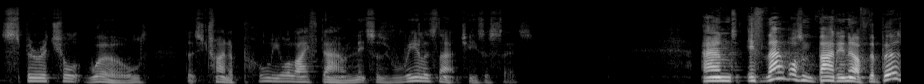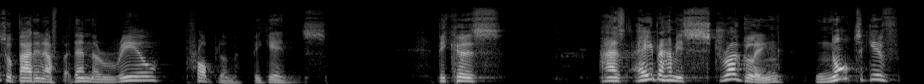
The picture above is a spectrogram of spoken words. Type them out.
spiritual world that's trying to pull your life down. And it's as real as that, Jesus says. And if that wasn't bad enough, the birds were bad enough, but then the real problem begins. Because as Abraham is struggling not to give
